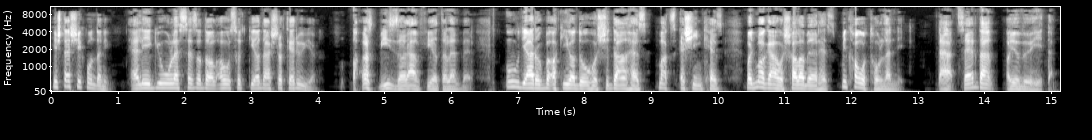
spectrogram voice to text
És tessék mondani, elég jó lesz ez a dal ahhoz, hogy kiadásra kerüljön? Azt bízza rám, fiatalember. Úgy járok be a kiadóhoz, Sidánhez, Max Eschinghez, vagy magához Salaberhez, mintha otthon lennék. Tehát szerdán a jövő héten.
